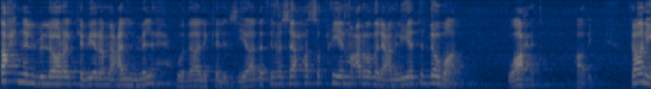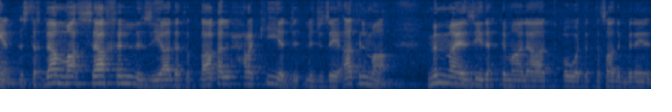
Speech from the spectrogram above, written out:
طحن البلورة الكبيرة مع الملح وذلك لزيادة المساحة السطحية المعرضة لعملية الذوبان. واحد هذه. ثانيا استخدام ماء ساخن لزيادة الطاقة الحركية لجزيئات الماء. مما يزيد احتمالات قوة التصادم بين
